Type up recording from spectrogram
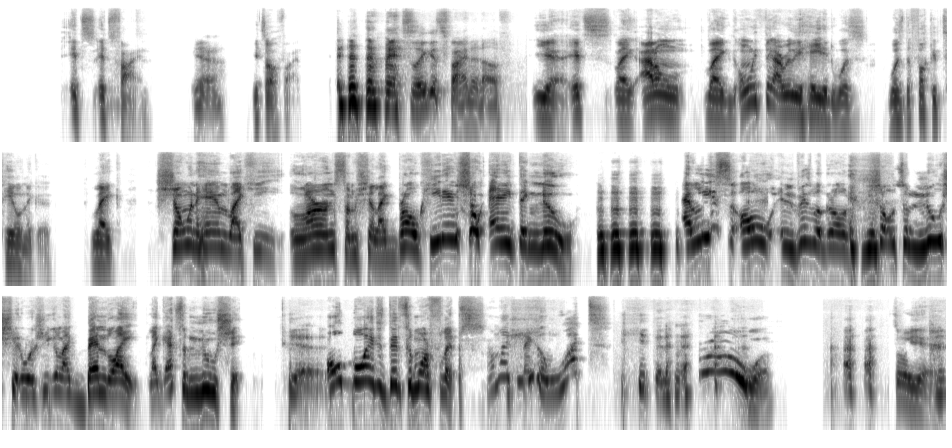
It's it's fine. Yeah, It's all fine. it's like it's fine enough. Yeah, it's like I don't like the only thing I really hated was was the fucking tail nigga. Like showing him like he learned some shit. Like, bro, he didn't show anything new. At least oh Invisible Girl showed some new shit where she can like bend light. Like that's some new shit. yeah. Old boy just did some more flips. I'm like, nigga, what? He didn't. Bro. so yeah,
